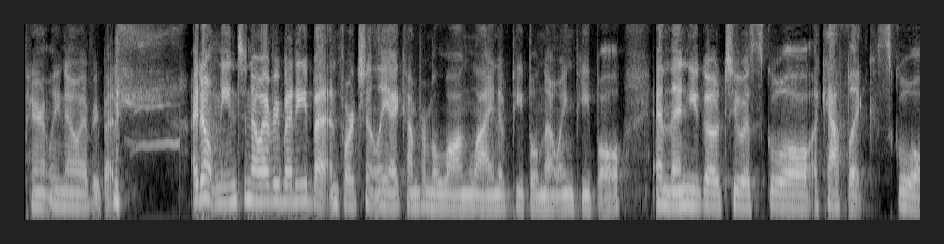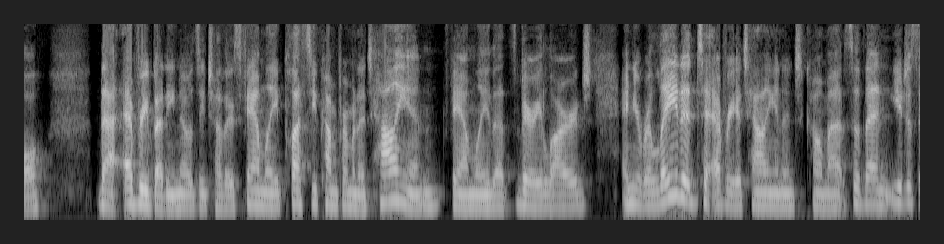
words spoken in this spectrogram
apparently know everybody. I don't mean to know everybody, but unfortunately, I come from a long line of people knowing people. And then you go to a school, a Catholic school, that everybody knows each other's family. Plus, you come from an Italian family that's very large, and you're related to every Italian in Tacoma. So then you just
